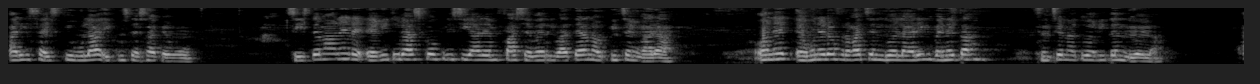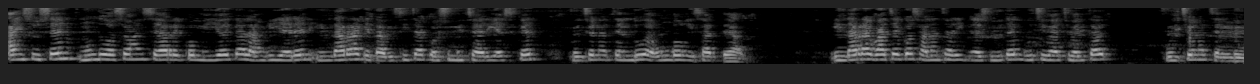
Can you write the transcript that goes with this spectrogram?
ari zaizkigula ikus dezakegu. Sistema honen egiturazko krisiaren fase berri batean aurkitzen gara. Honek egunero frogatzen duelarik benetan funtzionatu egiten duela. Hain zuzen, mundu osoan zeharreko milioika langileren indarrak eta bizitza konsumitzeari esker funtzionatzen du egungo gizarteak. Indarrak batzeko zalantzarik ez duten gutxi batzuentzat funtzionatzen du.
